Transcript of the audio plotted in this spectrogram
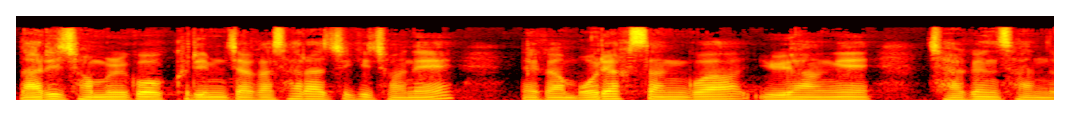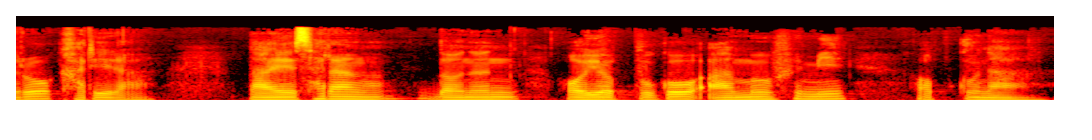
날이 저물고 그림자가 사라지기 전에 내가 모략산과 유향의 작은 산으로 가리라. 나의 사랑 너는 어여쁘고 아무 흠이 없구나.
